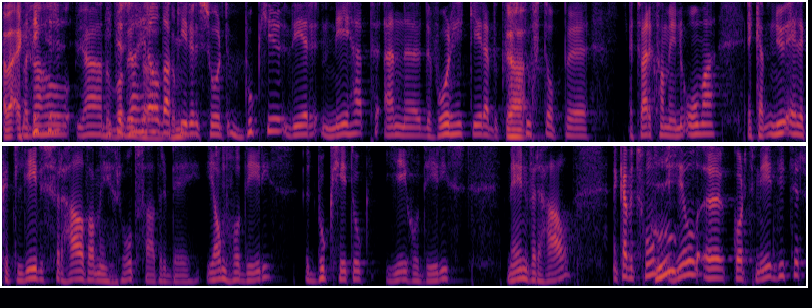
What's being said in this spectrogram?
Maar ik maar zag Dieter- al... Ja, dat- Dieter zag hier al dat? ik De- hier een soort boekje weer mee heb. En de vorige keer heb ik Ja. gestoefd op het werk van mijn oma. Ik heb nu eigenlijk het levensverhaal van mijn grootvader bij. Jan Goderis. Het boek heet ook J. Goderis. Mijn verhaal. En ik heb het gewoon heel eh, kort mee, Dieter.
